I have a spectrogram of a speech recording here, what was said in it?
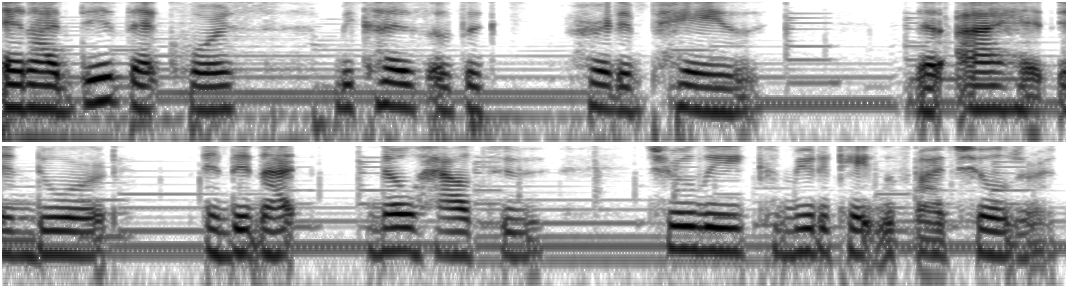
And I did that course because of the hurt and pain that I had endured and did not know how to truly communicate with my children.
